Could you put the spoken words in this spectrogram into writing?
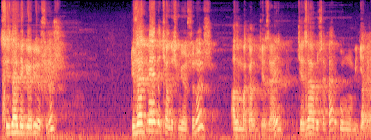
Sizler de görüyorsunuz. Düzeltmeye de çalışmıyorsunuz. Alın bakalım cezayı. Ceza bu sefer umumi gelir.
